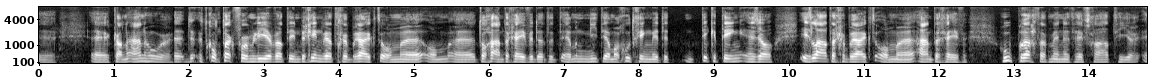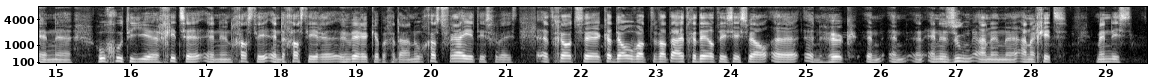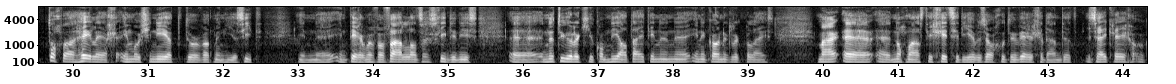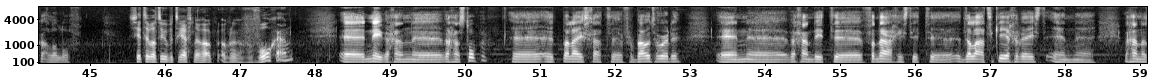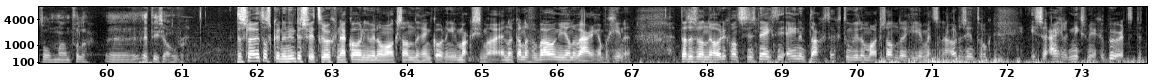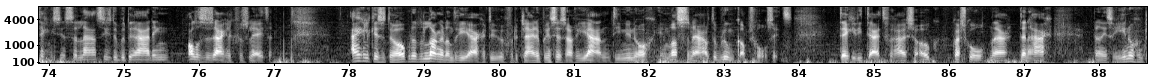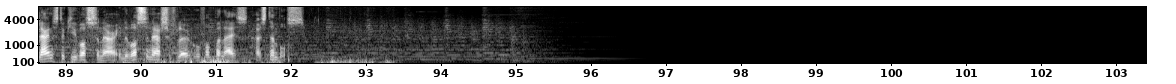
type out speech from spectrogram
kan aanhoren. De, het contactformulier wat in het begin werd gebruikt om, om toch aan te geven dat het helemaal, niet helemaal goed ging met de ticketing en zo, is later gebruikt om aan te geven hoe prachtig men het heeft gehad hier en hoe goed die gidsen en, hun gastheer, en de gastheren hun werk hebben gedaan, hoe gastvrij het is geweest. Het grootste cadeau wat, wat uitgedeeld is, is wel een huk een, een, een, en een zoen aan een, aan een gids. Men is toch wel heel erg geëmotioneerd door wat men hier ziet. In, in termen van vaderlandse geschiedenis. natuurlijk, je komt niet altijd in een, in een koninklijk paleis. Maar uh, nogmaals, die gidsen die hebben zo goed hun werk gedaan dat zij kregen ook alle lof. Zit er wat u betreft nog ook, ook nog een vervolg aan? Nee, we gaan, we gaan stoppen. het paleis gaat verbouwd worden. En we gaan dit, vandaag is dit de laatste keer geweest en we gaan het ontmantelen. het is over. De sleutels kunnen nu dus weer terug naar koning Willem-Alexander en koningin Maxima. En dan kan de verbouwing in januari gaan beginnen. Dat is wel nodig, want sinds 1981, toen Willem-Alexander hier met zijn ouders introk, is er eigenlijk niks meer gebeurd. De technische installaties, de bedrading, alles is eigenlijk versleten. Eigenlijk is het te hopen dat het langer dan drie jaar gaat duren voor de kleine prinses Ariaan, die nu nog in Wassenaar op de bloemkapschool zit. Tegen die tijd verhuizen ze ook qua school naar Den Haag. En dan is er hier nog een klein stukje Wassenaar in de Wassenaarse vleugel van Paleis Huis ten Bosch.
